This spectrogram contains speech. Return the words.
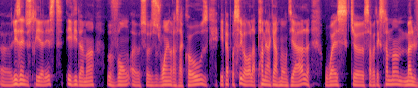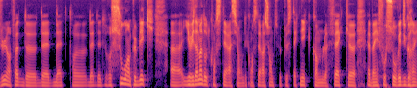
Euh, les industrialistes, évidemment, vont se joindre à sa cause. Et puis après ça, il va y avoir la Première Guerre mondiale, où est-ce que ça va être extrêmement mal vu, en fait, d'être sous en public. il y a évidemment d'autres considérations, des considérations un petit peu plus techniques, comme le fait qu'il eh ben, faut sauver du grain.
